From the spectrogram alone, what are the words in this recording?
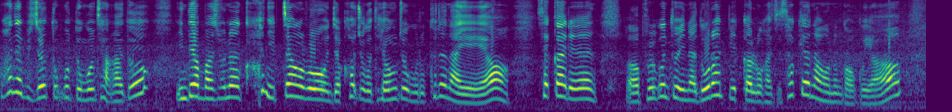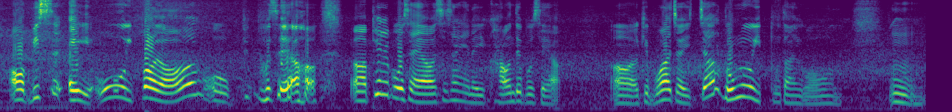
환엽이죠. 동글동글 작아도. 인디언 바손은 큰 입장으로 이제 커주고 대형종으로 크는 아이예요. 색깔은 어, 붉은 톤이나 노란 빛깔로 같이 섞여 나오는 거고요. 어, Miss A. 오, 이뻐요. 오, 펄 보세요. 어, 펄 보세요. 세상에나 이 가운데 보세요. 어, 이렇게 모아져 있죠? 너무 이쁘다, 이거. 음.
